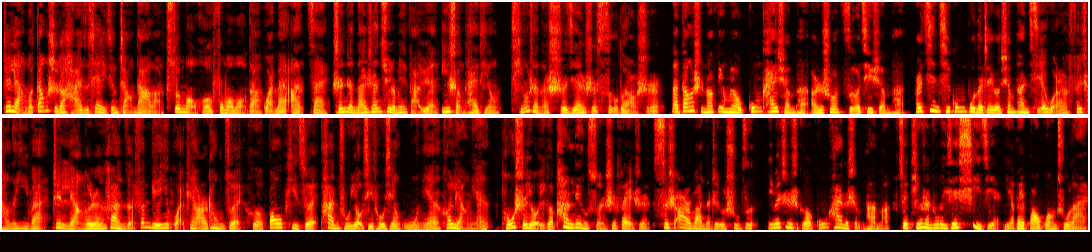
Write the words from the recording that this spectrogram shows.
这两个当时的孩子现在已经长大了。孙某和付某某的拐卖案在深圳南山区人民法院一审开庭，庭审的时间是四个多小时。那当时呢并没有公开宣判，而是说择期宣判。而近期公布的这个宣判结果让人非常的意外，这两个人贩子分别以拐骗儿童罪和包庇罪判处有期徒刑五年和两年，同时有一个判令损失费是四十二万。的这个数字，因为这是个公开的审判嘛，所以庭审中的一些细节也被曝光出来。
